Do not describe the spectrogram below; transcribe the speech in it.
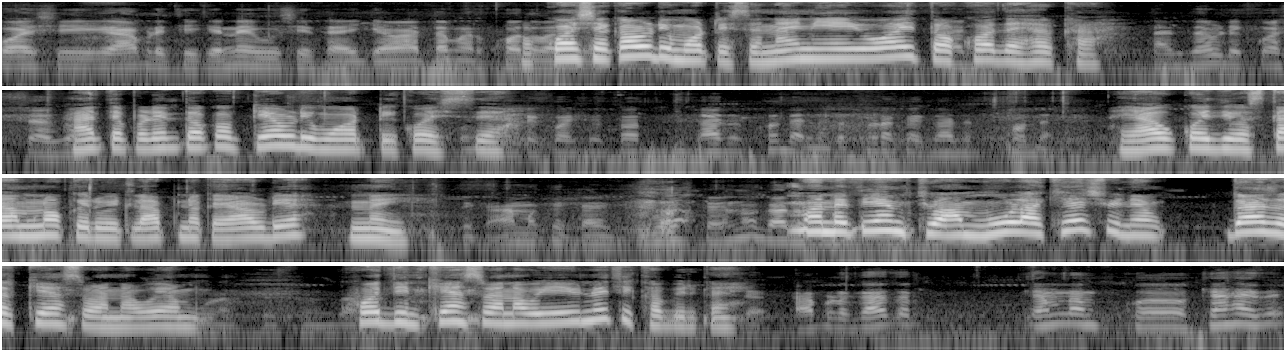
પછી આપણેથી કે નહીં ઊંચી થાય કે આ તમારે ખોદવા કોશે કવડી મોટી છે? નાની એવી હોય તો ખોદે હરખા. છે? હા તે પણ એમ તો કહો કેવડી મોટી કોશ છે. આવું કોઈ દિવસ કામ ન કર્યું એટલે આપને કઈ આવડે નહીં. તે કે આમાં કઈ કાંઈ દિવસ કાંઈ ન ગાજર મને તો એમ થયું આમ મૂળા ખેંચવી ને એમ ગાજર ખેંચવાના હોય આમ. ખોદીને ખેંચવાના હોય એવી નથી ખબર કાંઈ. આપણે ગાજર એમને એમ જાય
